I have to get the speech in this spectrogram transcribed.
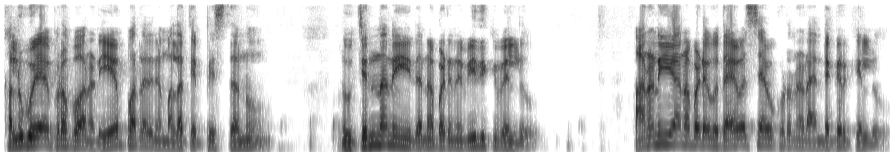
కలుబోయే ప్రభు అన్నాడు. ఏం పర్లేదు నేను మళ్ళీ తెప్పిస్తాను. నువ్వు తిన్నని తినబడిన వీధికి వెళ్ళు. అననీయ అనబడే ఒక దైవ సేవకుడు ఉన్నాడు ఆయన దగ్గరికి వెళ్ళు.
